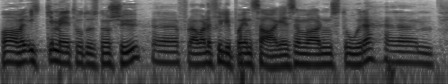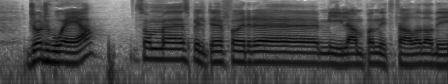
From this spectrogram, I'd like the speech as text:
Og han var vel ikke med i 2007, for da var det Filippo Insage som var den store. George Weah som uh, spilte for uh, Milan på 90-tallet, da de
